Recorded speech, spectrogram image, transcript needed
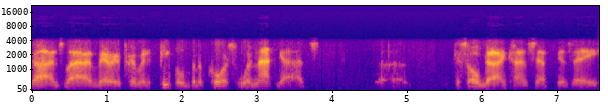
gods by very primitive people, but of course were not gods. Uh, this whole God concept is a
